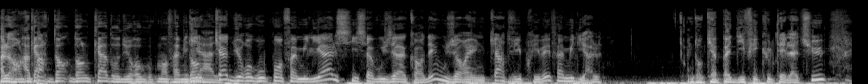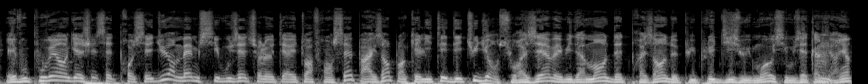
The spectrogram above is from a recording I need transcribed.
Alors, dans, le part- dans le cadre du regroupement familial Dans le cadre du regroupement familial, si ça vous est accordé, vous aurez une carte vie privée familiale. Donc il n'y a pas de difficulté là-dessus. Et vous pouvez engager cette procédure même si vous êtes sur le territoire français, par exemple en qualité d'étudiant, sous réserve évidemment d'être présent depuis plus de 18 mois ou si vous êtes algérien.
